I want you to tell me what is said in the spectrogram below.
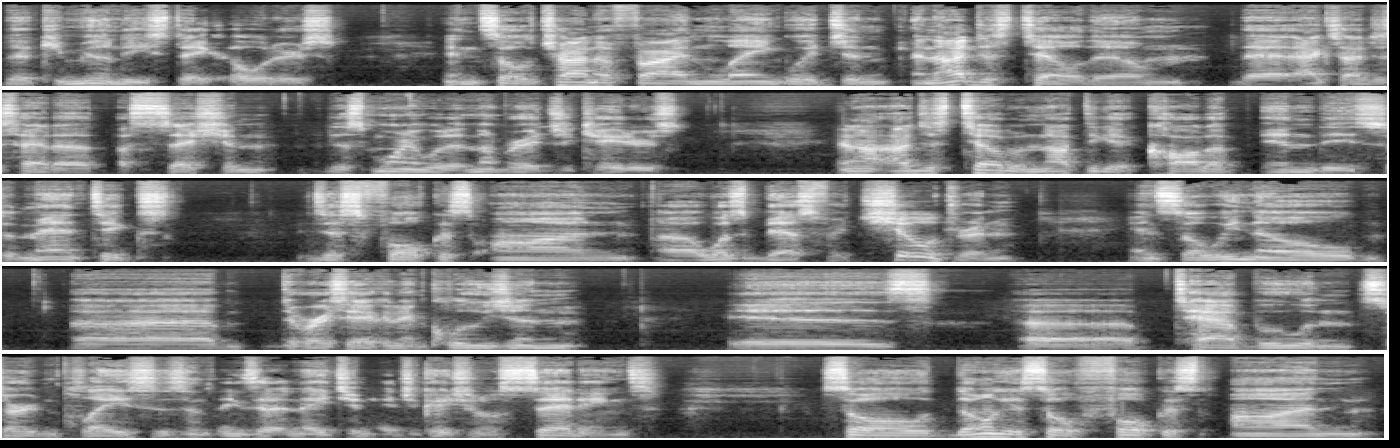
the community stakeholders. And so trying to find language, and, and I just tell them that actually I just had a, a session this morning with a number of educators, and I, I, just tell them not to get caught up in the semantics just focus on uh, what's best for children. And so we know uh, diversity, equity, and inclusion is uh, taboo in certain places and things of that nature in educational settings. So don't get so focused on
